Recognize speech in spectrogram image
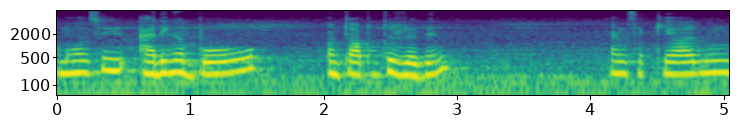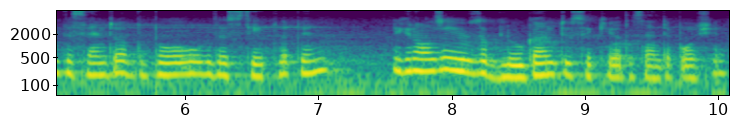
I'm also adding a bow on top of the ribbon. I'm securing the center of the bow with a stapler pin. You can also use a glue gun to secure the center portion.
